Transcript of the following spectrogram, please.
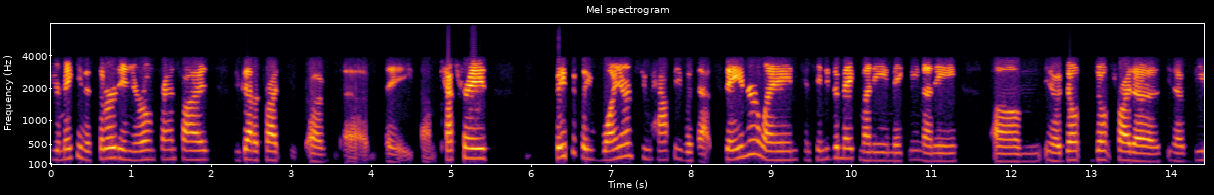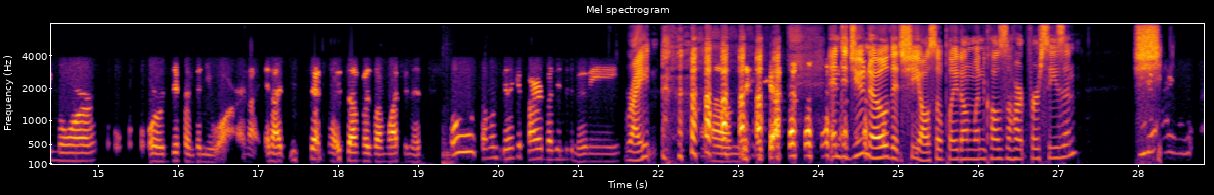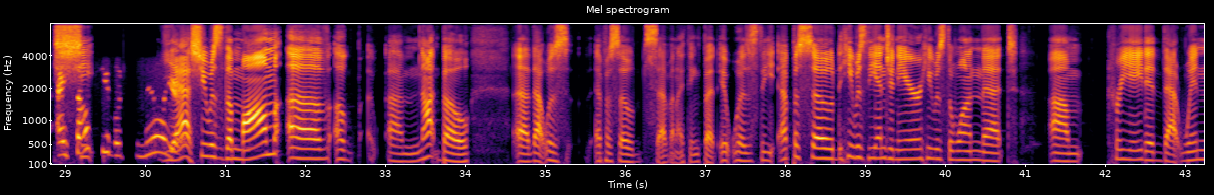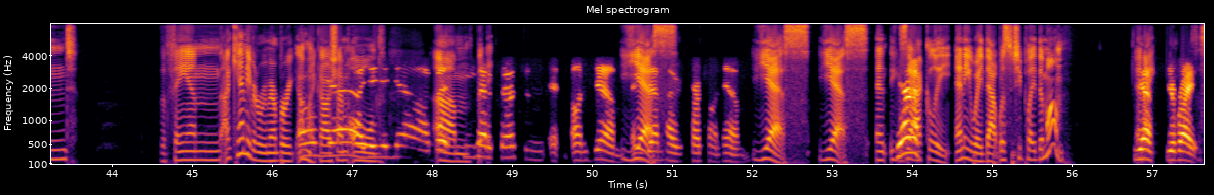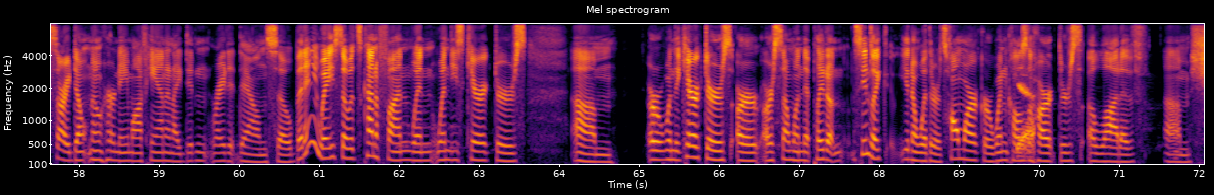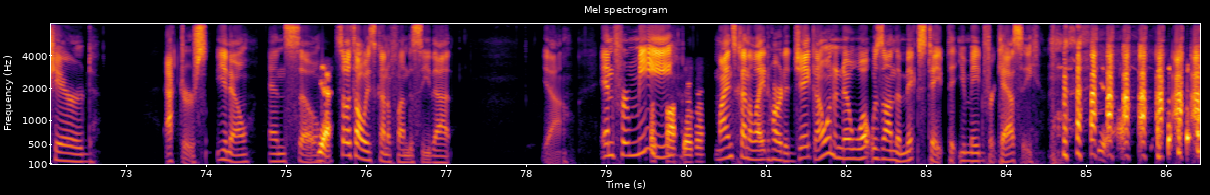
you're making a third in your own franchise. You've got to try uh, uh, a um, catchphrase. Basically, why aren't you happy with that? Stay in your lane, continue to make money, make me money. Um, you know, don't don't try to you know be more or different than you are. And I and I said to myself as I'm watching this, oh, someone's gonna get fired by the end of the movie. Right. Um, and did you know that she also played on When Calls the Heart first season? She- I, I she- thought she looked familiar. Yeah, she was the mom of uh, um, not Bo. Uh, that was episode seven, I think, but it was the episode. He was the engineer. He was the one that um, created that wind, the fan. I can't even remember. Oh, my gosh, I'm old. Yeah, yeah, yeah. Um, he had a crush on Jim. Yes. Jim had a crush on him. Yes, yes, and Yeah. exactly. Anyway, that was she played the mom. And Yes, you're right. sorry don't know her name offhand and i didn't write it down so but anyway so it's kind of fun when when these characters um or when the characters are are someone that played on seems like you know whether it's hallmark or when calls Yeah. the heart there's a lot of um shared actors you know and so Yeah. so it's always kind of fun to see that yeah and for me mine's kind of lighthearted jake i want to know what was on the mixtape that you made for cassie Yeah.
